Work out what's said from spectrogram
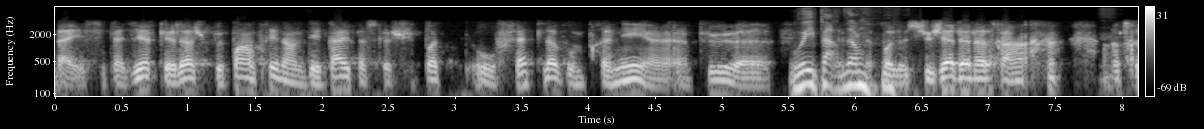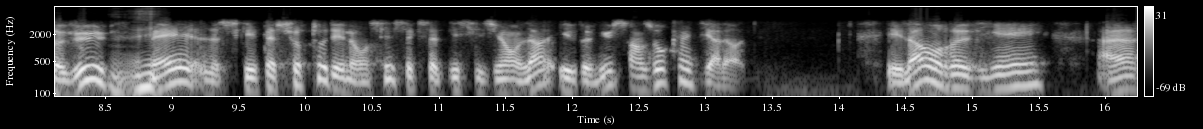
Ben, c'est-à-dire que là, je peux pas entrer dans le détail parce que je suis pas au fait. Là, vous me prenez un, peu. oui, pardon. Pas le sujet de notre entrevue, mais ce qui était surtout dénoncé, c'est que cette décision-là est venue sans aucun dialogue. Et là, on revient à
